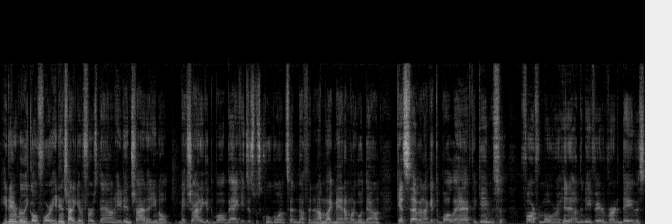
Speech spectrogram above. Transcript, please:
He didn't really go for it. He didn't try to get a first down. He didn't try to, you know, make sure I didn't get the ball back. He just was cool going up ten nothing. And I'm like, man, I'm gonna go down, get seven. I get the ball at half. The game is far from over. Hit it underneath here to Vernon Davis.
